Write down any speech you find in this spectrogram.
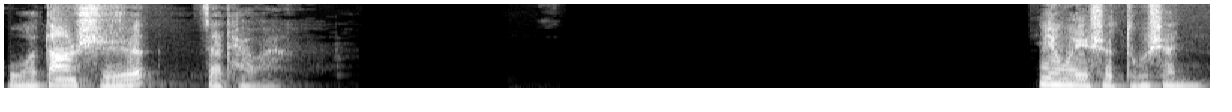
我当时在台湾，因为是独生，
